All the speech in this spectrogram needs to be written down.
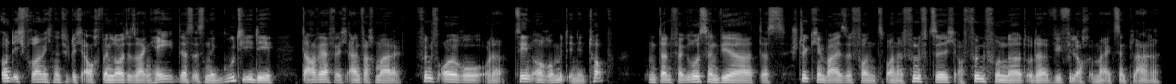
Und ich freue mich natürlich auch, wenn Leute sagen, hey, das ist eine gute Idee, da werfe ich einfach mal 5 Euro oder 10 Euro mit in den Topf und dann vergrößern wir das stückchenweise von 250 auf 500 oder wie viel auch immer Exemplare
